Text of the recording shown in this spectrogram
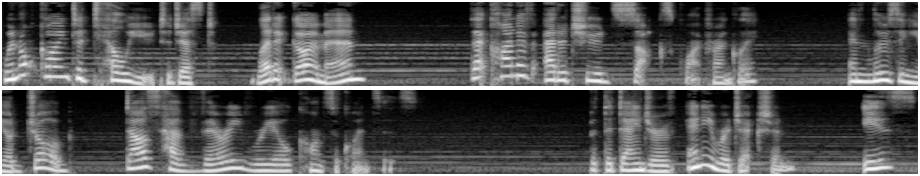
We're not going to tell you to just let it go, man. That kind of attitude sucks, quite frankly. And losing your job does have very real consequences. But the danger of any rejection is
